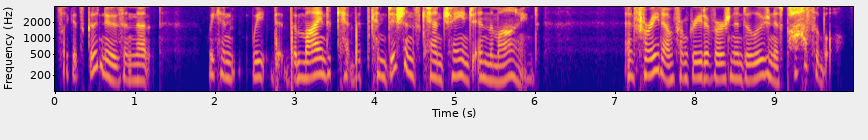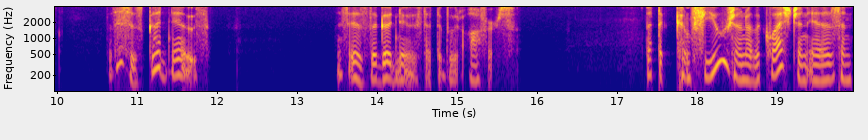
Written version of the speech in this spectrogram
It's like it's good news in that we can we the, the mind can, the conditions can change in the mind. And freedom from greed, aversion, and delusion is possible. But this is good news. This is the good news that the Buddha offers. But the confusion or the question is, and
